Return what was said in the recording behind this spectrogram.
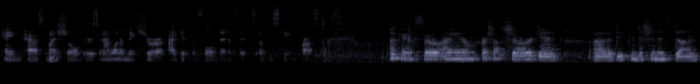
hang past my shoulders and I want to make sure I get the full benefits of the steam process. Okay, so I am fresh out the shower again. Uh, condition is done.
